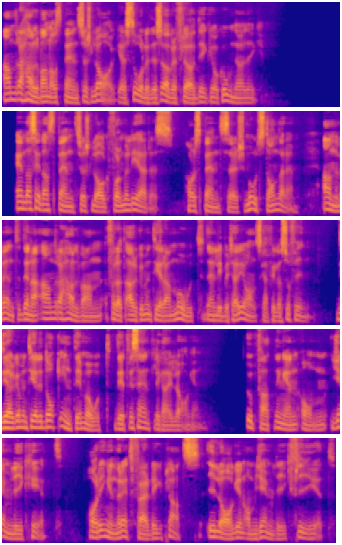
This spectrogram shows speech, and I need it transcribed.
Andra halvan av Spencers lag är således överflödig och onödig. Ända sedan Spencers lag formulerades har Spencers motståndare använt denna andra halvan för att argumentera mot den libertarianska filosofin. De argumenterade dock inte emot det väsentliga i lagen. Uppfattningen om jämlikhet har ingen rättfärdig plats i lagen om jämlik frihet.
